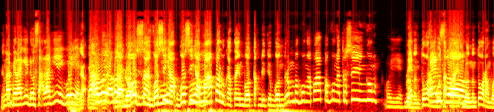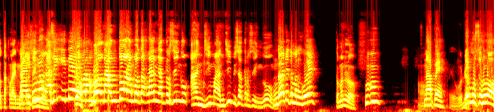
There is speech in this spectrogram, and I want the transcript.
Kenapa lagi dosa lagi ya gue ya? Enggak, ya Allah ya Allah. enggak ya Allah, dosa. di Gue sih nggak, gue sih nggak Hmm. apa-apa. Lu katain botak ditiup gondrong, mah gue nggak apa-apa. Gue nggak tersinggung. Oh iya. Belum Net tentu orang fans botak lo. lain, belum tentu orang botak lain nggak Nah itu lu tersinggung. ngasih ide Loh, orang belum botak. tentu orang botak lain nggak tersinggung. Anji manji bisa tersinggung. Enggak dia teman gue. Temen lo. Mm-mm. Oh, Kenapa? ya. Dia musuh lo.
